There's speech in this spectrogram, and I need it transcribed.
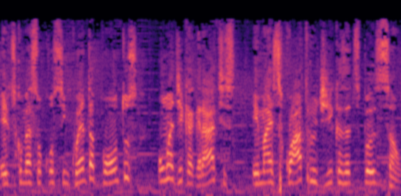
Eles começam com 50 pontos, uma dica grátis e mais 4 dicas à disposição.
